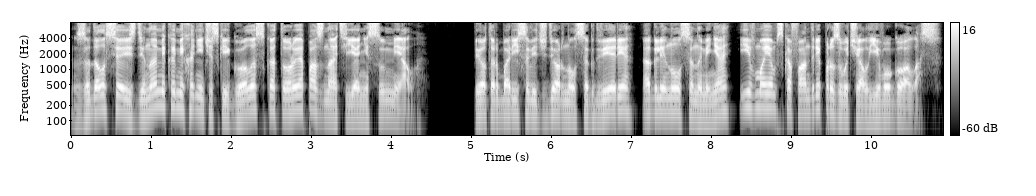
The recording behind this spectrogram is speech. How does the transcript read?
Задался из динамика механический голос, который опознать я не сумел. Петр Борисович дернулся к двери, оглянулся на меня, и в моем скафандре прозвучал его голос.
